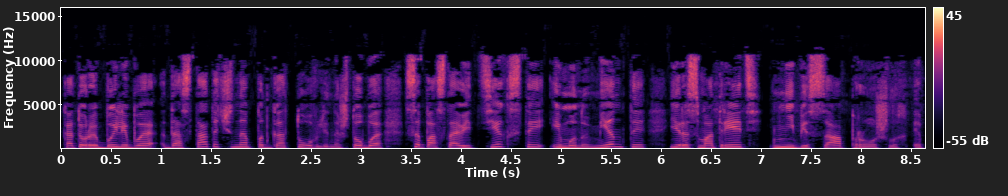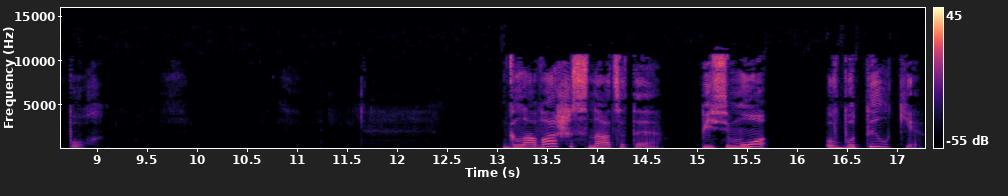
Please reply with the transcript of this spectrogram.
которые были бы достаточно подготовлены, чтобы сопоставить тексты и монументы и рассмотреть небеса прошлых эпох. Глава 16. Письмо в бутылке.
